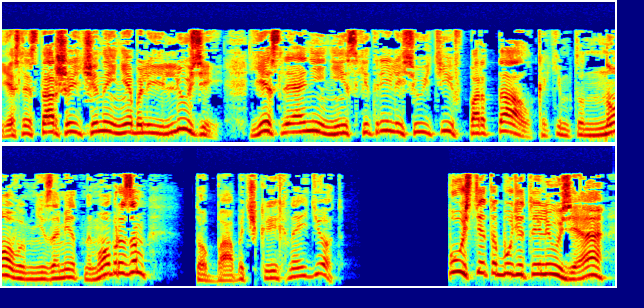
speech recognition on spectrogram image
Если старшие чины не были иллюзией, если они не исхитрились уйти в портал каким-то новым незаметным образом, то бабочка их найдет. Пусть это будет иллюзия, а?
